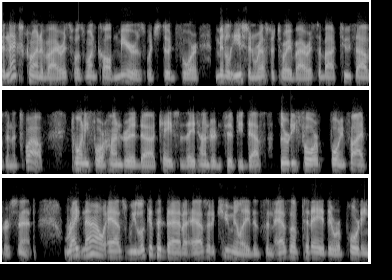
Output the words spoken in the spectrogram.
The next coronavirus was one called MERS, which stood for Middle Eastern Respiratory Virus, about 2012. 2,400 uh, cases, 850 deaths, 34.5 percent. Right now, as we look at the data as it accumulates, and as of today, they're reporting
